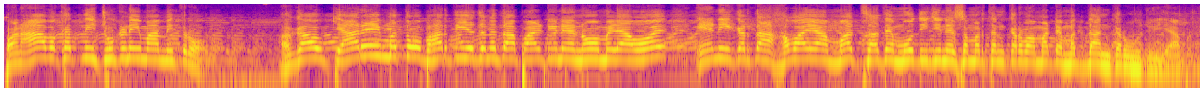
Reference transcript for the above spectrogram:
પણ આ વખતની ચૂંટણીમાં મિત્રો, અગાઉ ક્યારેય મતો ભારતીય જનતા પાર્ટીને ન મળ્યા હોય, એની કરતા હવાયા મત સાથે મોદીજીને સમર્થન કરવા માટે મતદાન કરવું જોઈએ આપણે.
